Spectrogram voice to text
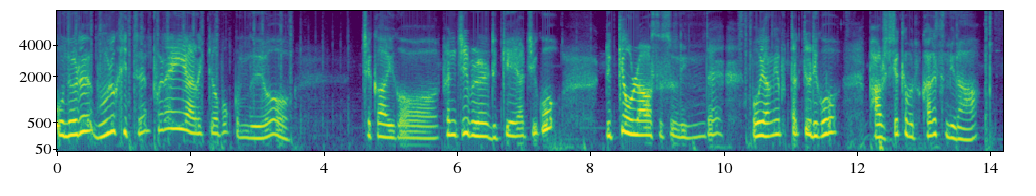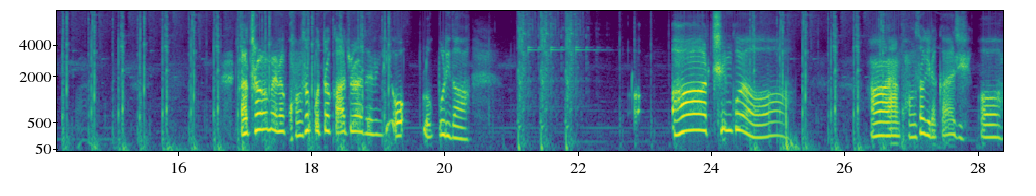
오늘은 무료 키튼 프레이야를 껴볼 건데요. 제가 이거 편집을 늦게 해가지고 늦게 올라왔을 수는 있는데 뭐 양해 부탁드리고 바로 시작해보도록 하겠습니다. 나 처음에는 광석부터 까줘야 되는 게, 어, 럭불이다. 아, 아, 친구야. 아, 난 광석이라 까야지. 어.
